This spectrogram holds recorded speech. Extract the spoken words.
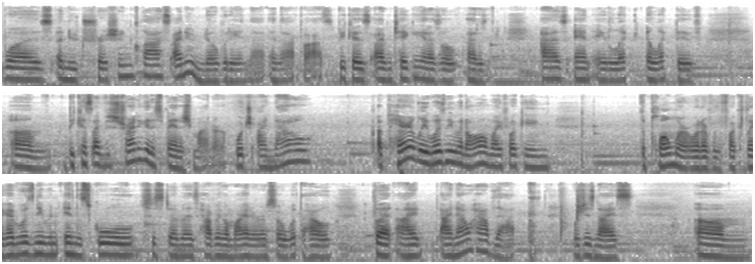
was a nutrition class. I knew nobody in that in that class because I'm taking it as a as, as an elect, elective. Um, because I was trying to get a Spanish minor, which I now apparently wasn't even on my fucking diploma or whatever the fuck. Like I wasn't even in the school system as having a minor, so what the hell? But I I now have that, which is nice. Um,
